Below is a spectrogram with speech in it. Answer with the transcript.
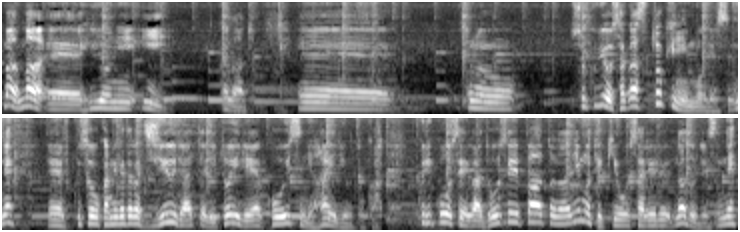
まあまあ、えー、非常にいいかなと。えー、その職業を探す時にもですね、えー、服装髪型が自由であったりトイレや更衣室に配慮とか福利厚生が同性パートナーにも適用されるなどですね、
